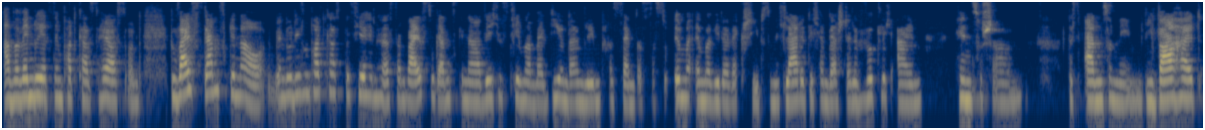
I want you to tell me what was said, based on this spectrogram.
aber wenn du jetzt den Podcast hörst und du weißt ganz genau, wenn du diesen Podcast bis hierhin hörst, dann weißt du ganz genau, welches Thema bei dir in deinem Leben präsent ist, dass du immer, immer wieder wegschiebst. Und ich lade dich an der Stelle wirklich ein, hinzuschauen, das anzunehmen, die Wahrheit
